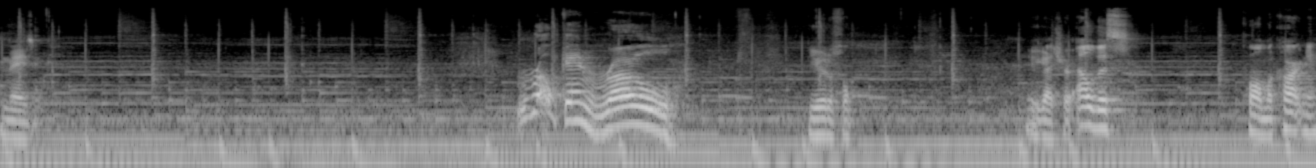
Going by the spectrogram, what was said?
Amazing. Rock and roll. Beautiful. You got your Elvis, Paul McCartney,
